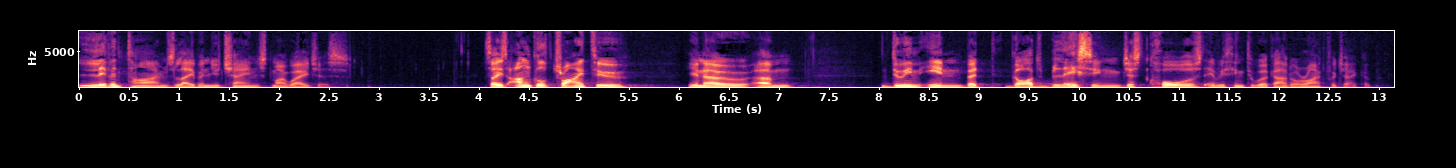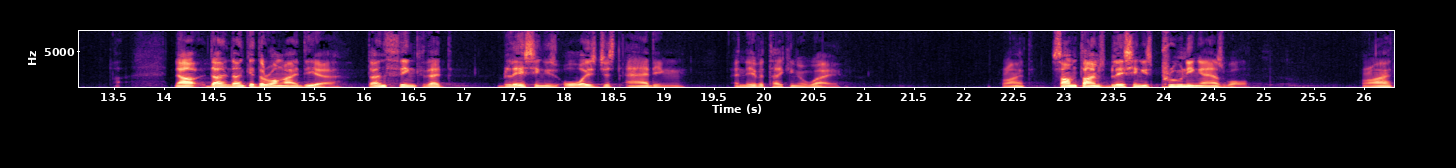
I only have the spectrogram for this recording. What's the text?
11 times, Laban, you changed my wages. So his uncle tried to, you know, um, do him in, but God's blessing just caused everything to work out all right for Jacob. Now, don't, don't get the wrong idea. Don't think that blessing is always just adding and never taking away. Right? Sometimes blessing is pruning as well. Right?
